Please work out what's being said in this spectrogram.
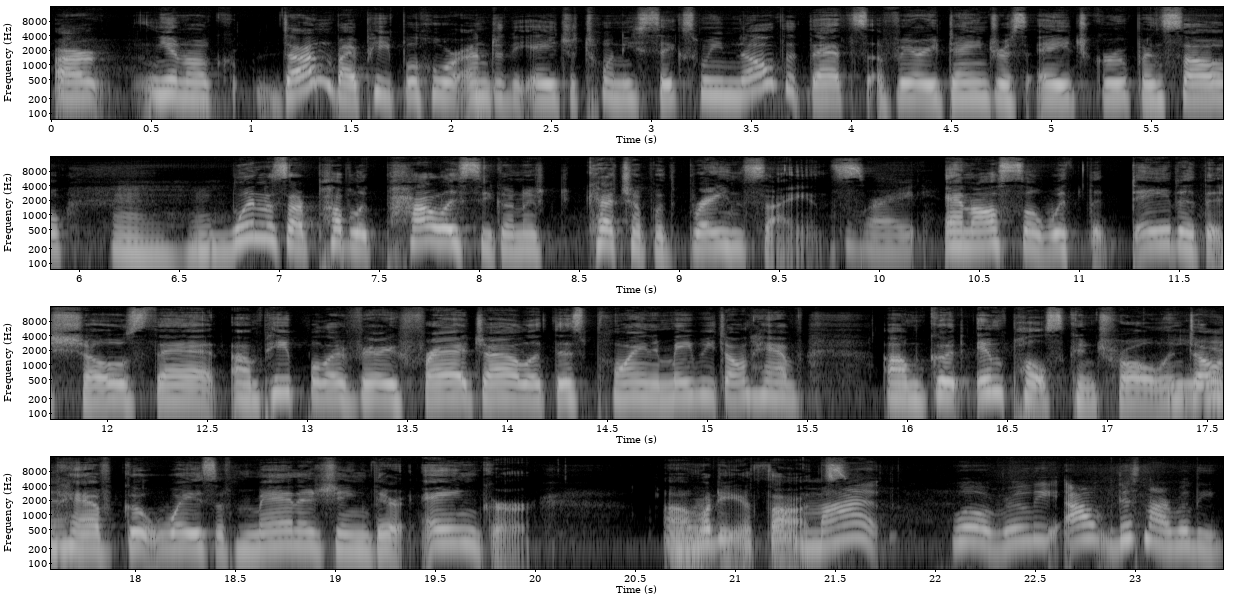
are you know done by people who are under the age of 26. We know that that's a very dangerous age group, and so mm-hmm. when is our public policy going to catch up with brain science? Right. And also with the data that shows that um, people are very fragile at this point, and maybe don't have um, good impulse control and yeah. don't have good ways of managing their anger. Um, what are your thoughts? My well, really, I, this not really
